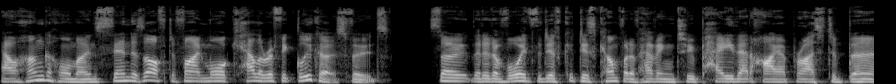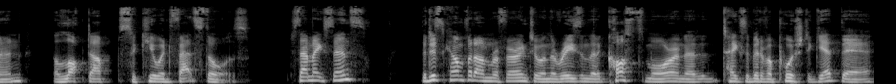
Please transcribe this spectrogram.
our hunger hormones send us off to find more calorific glucose foods so that it avoids the discomfort of having to pay that higher price to burn the locked up, secured fat stores. Does that make sense? The discomfort I'm referring to and the reason that it costs more and it takes a bit of a push to get there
